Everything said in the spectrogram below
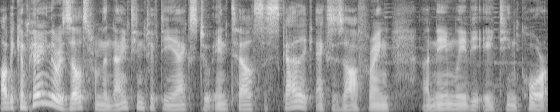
I'll be comparing the results from the 1950X to Intel's Skylake X's offering, uh, namely the 18-core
